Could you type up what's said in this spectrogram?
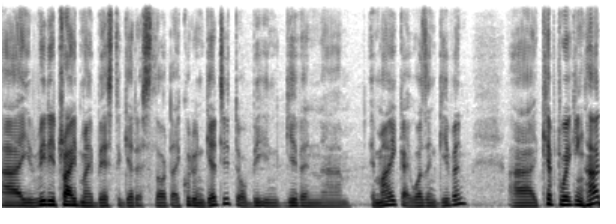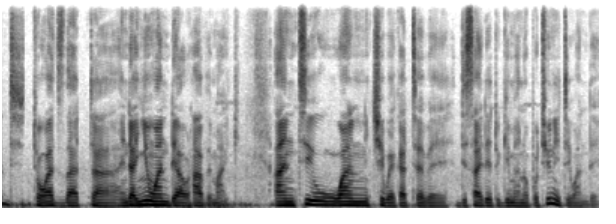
I really tried my best to get a slot. I couldn't get it or being given um, a mic, I wasn't given. I kept working hard towards that, uh, and I knew one day I would have the mic. Until one Chiwekatebe decided to give me an opportunity one day.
